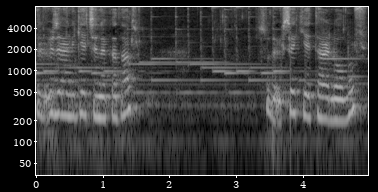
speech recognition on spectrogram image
Şöyle üzerine geçene kadar su döksek yeterli olur.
